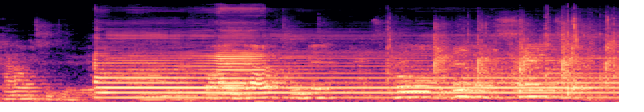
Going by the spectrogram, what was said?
how to do it. And find out from it. It's called Illustrator. Somebody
